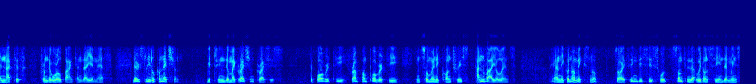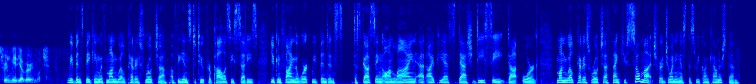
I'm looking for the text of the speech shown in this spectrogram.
enacted from the World Bank and the IMF. There's little connection between the migration crisis, the poverty, rampant poverty in so many countries, and violence, and economics, no? So I think this is what, something that we don't see in the mainstream media very much. We've been speaking with Manuel Perez Rocha of the Institute for Policy Studies. You can find the work we've been dis- discussing online at ips-dc.org. Manuel Perez Rocha, thank you so much for joining us this week on Counterspin.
